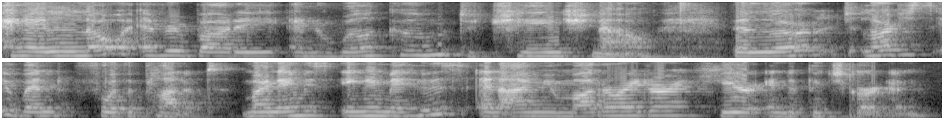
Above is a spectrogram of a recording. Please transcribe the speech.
Hello, everybody, and welcome to Change Now, the lar largest event for the planet. My name is Inge Mehus, and I'm your moderator here in the Pitch Garden.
